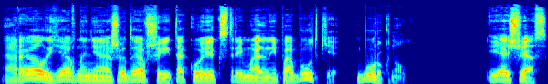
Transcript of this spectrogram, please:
Орел, явно не ожидавший такой экстремальной побудки, буркнул. «Я сейчас»,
